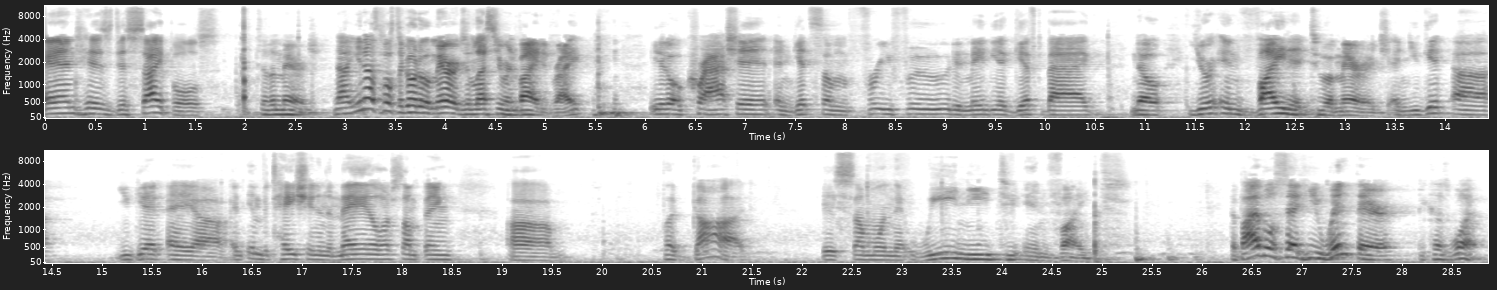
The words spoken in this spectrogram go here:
and his disciples to the marriage. Now, you're not supposed to go to a marriage unless you're invited, right? you go crash it and get some free food and maybe a gift bag. No, you're invited to a marriage, and you get uh, you get a uh, an invitation in the mail or something. Um, but God is someone that we need to invite. The Bible said he went there because what?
